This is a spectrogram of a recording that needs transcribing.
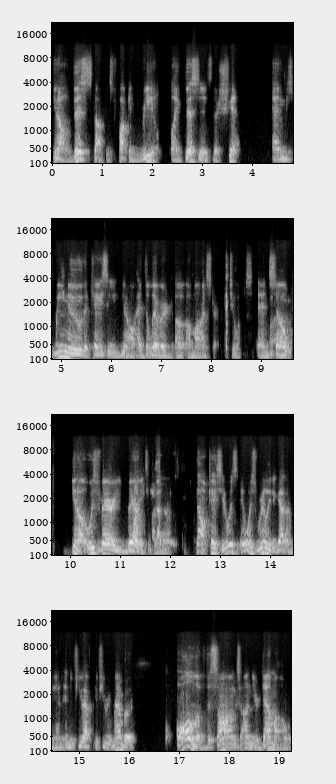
you know, this stuff is fucking real. Like this is the shit and we knew that Casey, you know, had delivered a, a monster to us, and so you know it was very, very Wow. together. No, Casey, it was it was really together, man. And if you have, if you remember, all of the songs on your demo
